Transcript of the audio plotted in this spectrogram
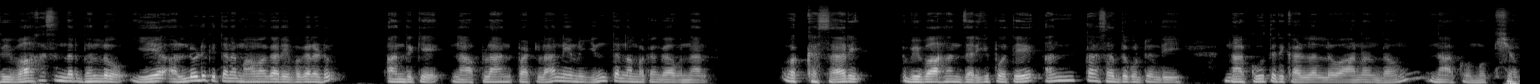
వివాహ సందర్భంలో ఏ అల్లుడికి తన మామగారు ఇవ్వగలడు? అందుకే నా ప్లాన్ పట్ల నేను ఇంత నమ్మకంగా ఉన్నాను. ఒక్కసారి వివాహం జరిగిపోతే అంతా సర్దుకుంటుంది. నా కూతురి కళ్ళల్లో ఆనందం నాకు ముఖ్యం.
